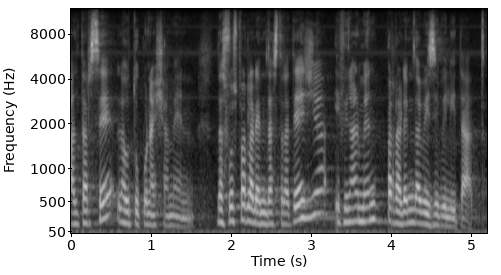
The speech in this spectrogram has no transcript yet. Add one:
el tercer l'autoconeixement, després parlarem d'estratègia i finalment parlarem de visibilitat.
